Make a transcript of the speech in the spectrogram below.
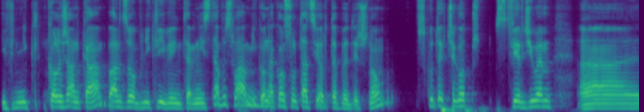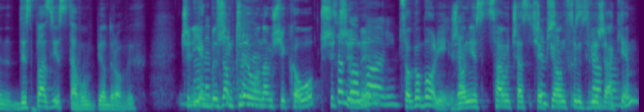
I koleżanka, bardzo wnikliwy internista, wysłała mi go na konsultację ortopedyczną, wskutek czego stwierdziłem e, dysplazję stawów biodrowych. Czyli No jakby przyczyny. zamknęło nam się koło przyczyny, boli? co go boli. Że on jest cały tak. czas cierpiącym zwierzakiem,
